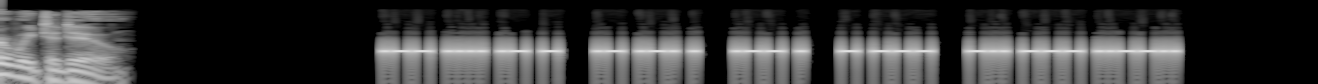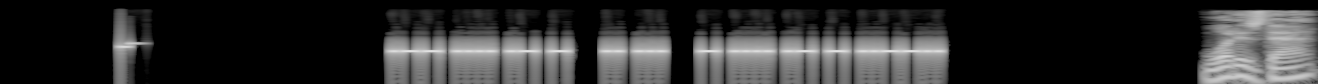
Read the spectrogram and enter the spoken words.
What are we to do? What is that?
